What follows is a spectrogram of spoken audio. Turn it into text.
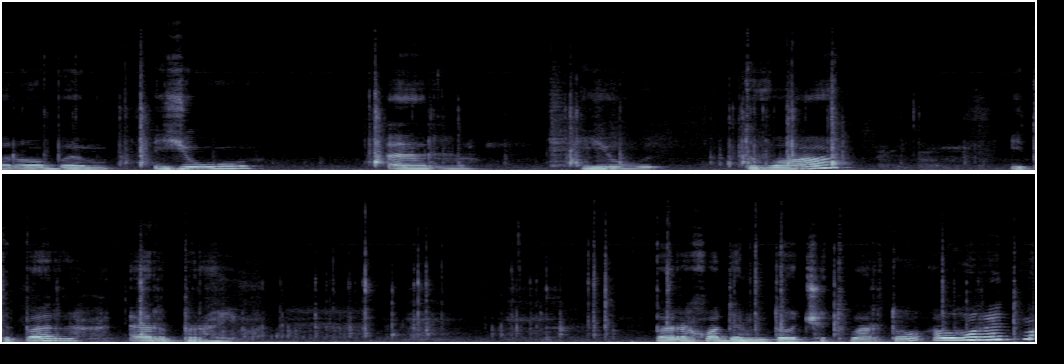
робимо U, R, U, 2 і тепер R прайм. Переходимо до четвертого алгоритму.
